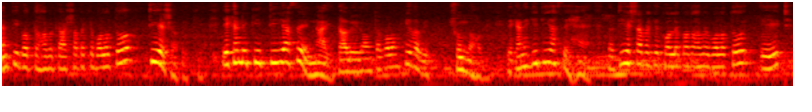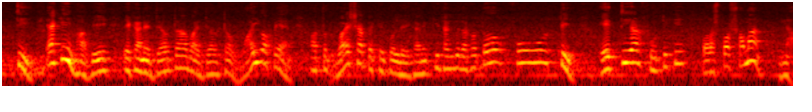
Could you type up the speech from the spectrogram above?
এম কি করতে হবে? কার সাপেক্ষে বলো তো? টি এর সাপেক্ষে। এখানে কি টি আছে? নাই। তাহলে এই অন্তকলম কি হবে? শূন্য হবে। এখানে কি টি আছে? হ্যাঁ। তা টি এর সাপেক্ষে করলে কত হবে বলো তো? এইট টি একইভাবে এখানে delta by delta Y of N অর্থাৎ ওয়াই সাপেক্ষে করলে এখানে কি থাকবে দেখো তো? ফোরটি এইটটি আর ফোরটি কি পরস্পর সমান? না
